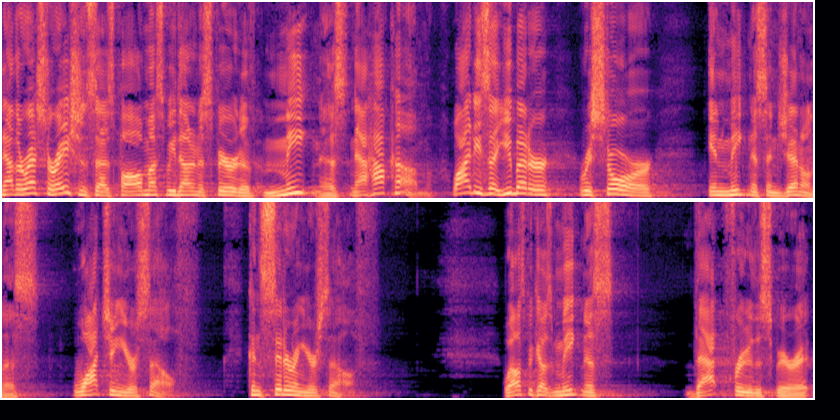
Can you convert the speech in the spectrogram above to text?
Now, the restoration, says Paul, must be done in a spirit of meekness. Now, how come? Why did he say you better restore in meekness and gentleness, watching yourself, considering yourself? Well, it's because meekness, that fruit of the Spirit,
